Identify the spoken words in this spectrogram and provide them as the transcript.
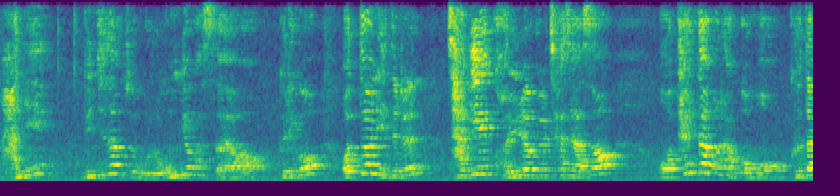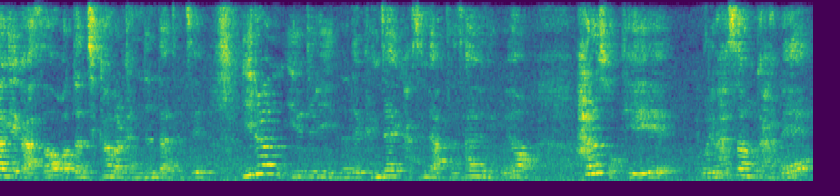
많이 민주당 쪽으로 옮겨갔어요. 그리고 어떤 이들은 자기의 권력을 찾아서 어, 탈당을 하고 뭐 그 당에 가서 어떤 직함을 갖는다든지 이런 일들이 있는데 굉장히 가슴이 아픈 사연이고요. 하루속히 우리 화성갑에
